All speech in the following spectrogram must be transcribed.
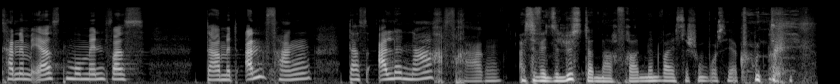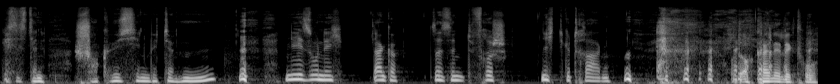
kann im ersten Moment was damit anfangen, dass alle nachfragen. Also wenn sie lüstern nachfragen, dann weißt du schon, wo es herkommt. Was ist denn Schockhöschen bitte? Hm? nee, so nicht. Danke. Sie sind frisch, nicht getragen. Und auch kein Elektro.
